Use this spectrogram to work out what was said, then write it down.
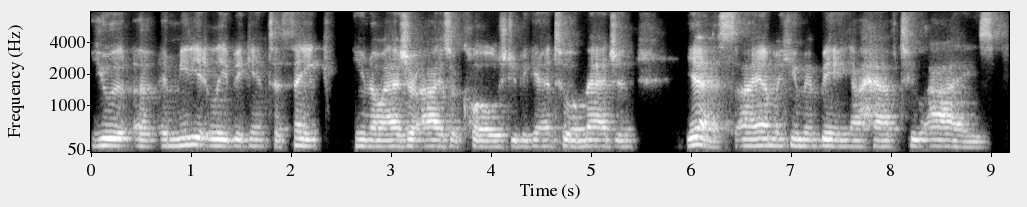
you uh, immediately begin to think, you know, as your eyes are closed, you begin to imagine, yes, I am a human being. I have two eyes.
